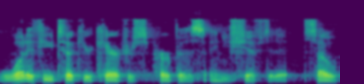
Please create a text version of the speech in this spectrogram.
What if you took your character's purpose and you shifted it? So,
